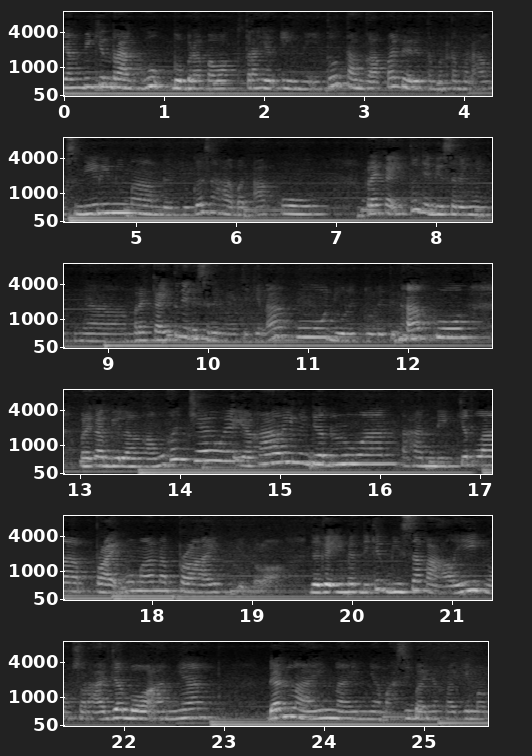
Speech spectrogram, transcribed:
yang bikin ragu beberapa waktu terakhir ini itu tanggapan dari teman-teman aku sendiri nih mam dan juga sahabat aku mereka itu jadi sering ya, mereka itu jadi sering ngecekin aku julit-julitin aku. Mereka bilang kamu kan cewek ya kali ngejar duluan. Tahan dikit lah pride mu mana pride gitu loh. Jaga image dikit bisa kali ngosor aja bawaannya. Dan lain-lainnya masih banyak lagi mam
